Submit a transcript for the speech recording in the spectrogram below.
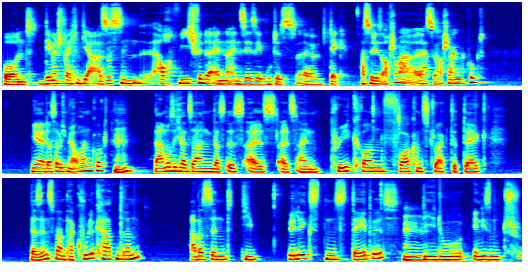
und dementsprechend, ja, also es ist ein, auch, wie ich finde, ein, ein sehr, sehr gutes äh, Deck. Hast du dir das auch schon mal, hast du auch schon angeguckt? Ja, das habe ich mir auch angeguckt. Mhm. Da muss ich halt sagen, das ist als, als ein Precon Constructed Deck da sind zwar ein paar coole Karten drin, aber es sind die billigsten Staples, mhm. die du in diesem Tri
